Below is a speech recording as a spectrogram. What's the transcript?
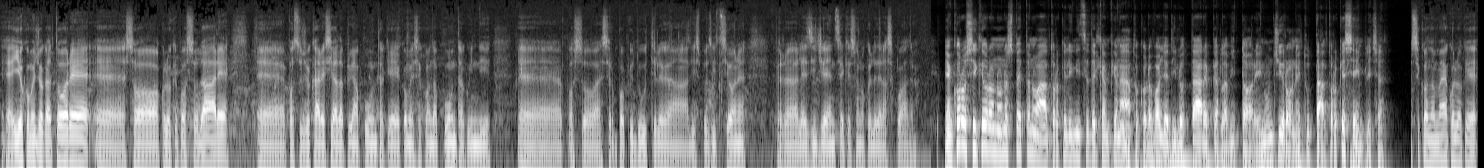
Eh, io come giocatore eh, so quello che posso dare, eh, posso giocare sia da prima punta che come seconda punta, quindi eh, posso essere un po' più duttile a disposizione per le esigenze che sono quelle della squadra. Biancorossi che ora non aspettano altro che l'inizio del campionato con la voglia di lottare per la vittoria in un girone tutt'altro che semplice. Secondo me quello che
